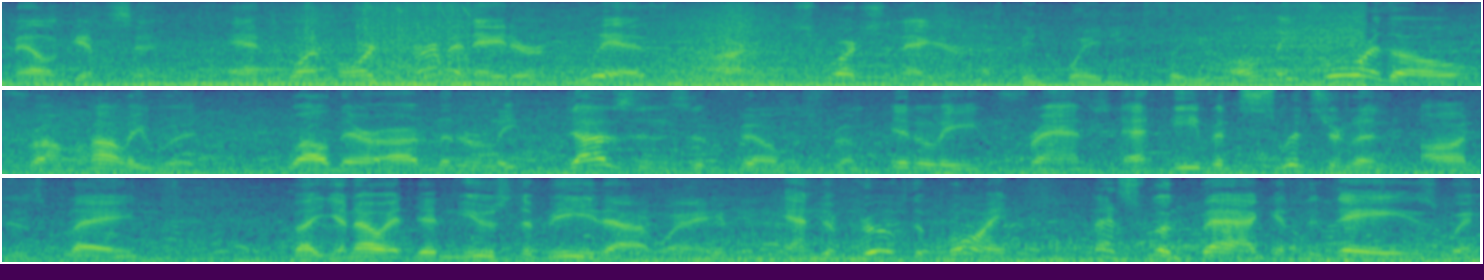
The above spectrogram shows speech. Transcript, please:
Mel Gibson, and one more Terminator with Arnold Schwarzenegger. I've been waiting for you. Only four, though, from Hollywood while there are literally dozens of films from Italy, France, and even Switzerland on display. But you know, it didn't used to be that way. And to prove the point, let's look back at the days when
